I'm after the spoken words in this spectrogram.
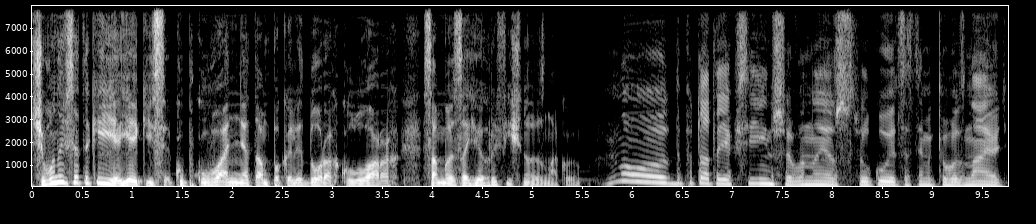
Чи вони все-таки є? Є якісь купкування там по коридорах, кулуарах саме за географічною ознакою? Ну, депутати, як всі інші, вони ж спілкуються з тими, кого знають,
